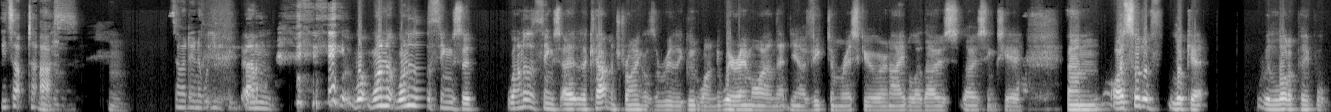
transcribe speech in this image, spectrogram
it's up to mm-hmm. us. Mm. So I don't know what you think. Um, one, one of the things that one of the things, uh, the Karpman triangle is a really good one. Where am I on that? You know, victim, rescuer, enabler, those those things. Yeah, um, I sort of look at with a lot of people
